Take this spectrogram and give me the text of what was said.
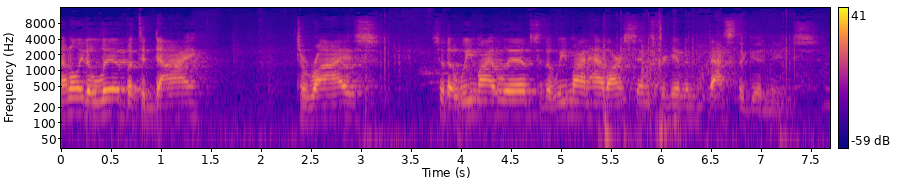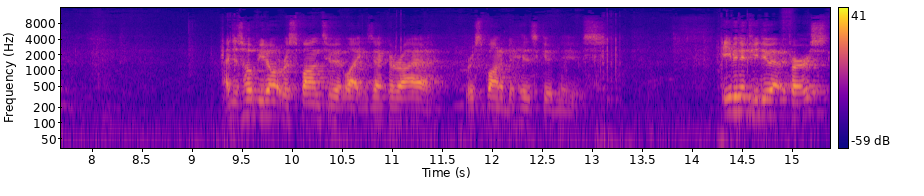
not only to live, but to die, to rise, so that we might live, so that we might have our sins forgiven. That's the good news. I just hope you don't respond to it like Zechariah responded to his good news. Even if you do at first,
